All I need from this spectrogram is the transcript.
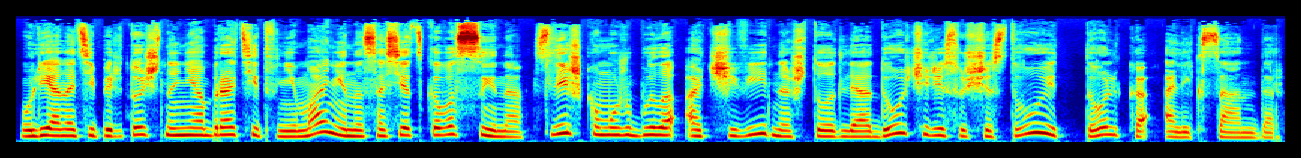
Ульяна теперь точно не обратит внимания на соседского сына. Слишком уж было очевидно, что для дочери существует только Александр.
